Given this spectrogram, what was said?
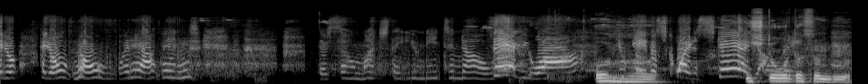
I don't I don't know what happened. There's so much that you need to know. There you are. You gave Allah. us quite a scare. İşte oradasın diyor.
